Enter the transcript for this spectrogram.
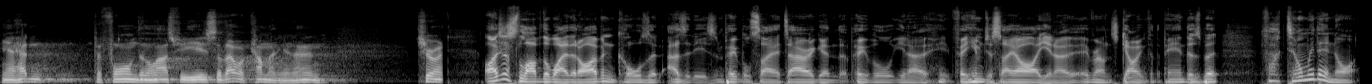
You know, hadn't performed in the last few years, so they were coming. You know, and sure. I just love the way that Ivan calls it as it is, and people say it's arrogant that people, you know, for him to say, "Oh, you know, everyone's going for the Panthers," but fuck, tell me they're not.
